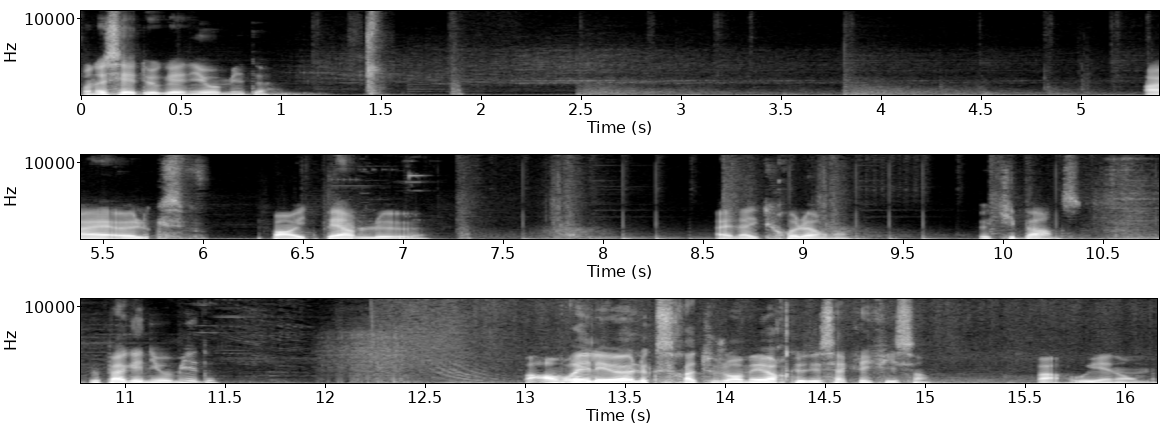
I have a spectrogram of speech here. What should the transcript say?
On essaye de gagner au mid. Ouais, Hulk. pas envie de perdre le... Ah, Nightcrawler, non? Lucky Barnes. Je veux pas gagner au mid bah, En vrai, les Hulk sera toujours meilleur que des sacrifices. Hein. Bah, oui et non, mais...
